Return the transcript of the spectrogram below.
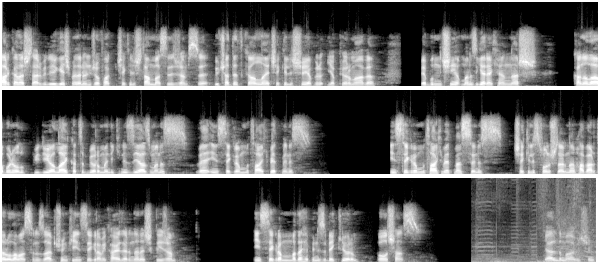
Arkadaşlar videoyu geçmeden önce ufak bir çekilişten bahsedeceğim size. 3 adet kanalay çekilişi yap- yapıyorum abi. Ve bunun için yapmanız gerekenler kanala abone olup videoya like atıp yoruma linkinizi yazmanız ve Instagram'ımı takip etmeniz. Instagram'ımı takip etmezseniz çekiliş sonuçlarından haberdar olamazsınız abi. Çünkü Instagram hikayelerinden açıklayacağım. Instagram'ıma da hepinizi bekliyorum. Bol şans. Geldim abiciğim.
